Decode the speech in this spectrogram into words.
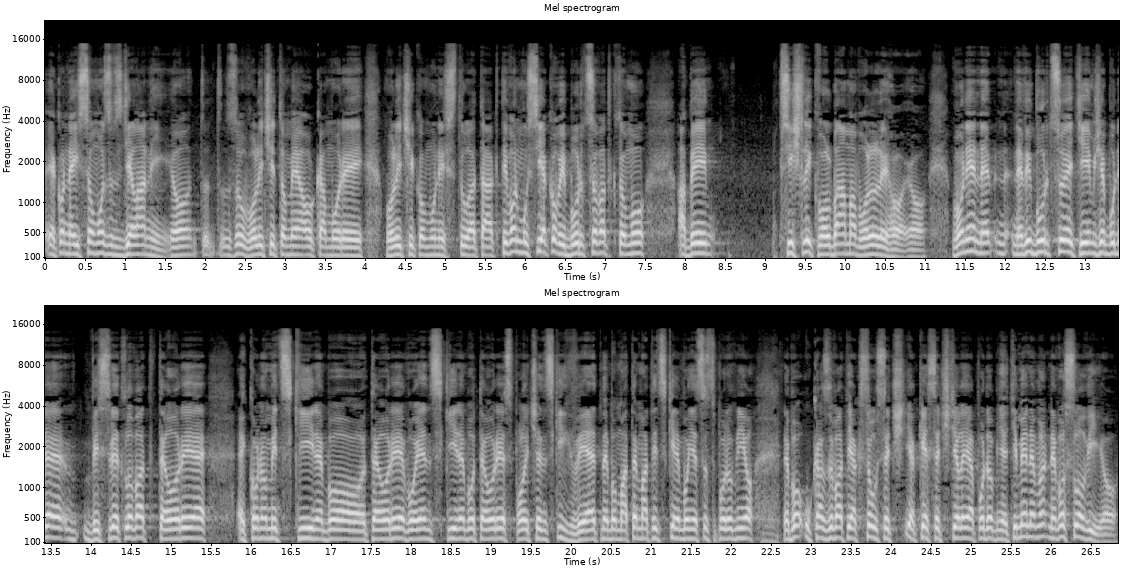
jako nejsou moc vzdělaný, jo? To, to jsou voliči Tomia Okamury, voliči komunistů a tak. Ty on musí jako vyburcovat k tomu, aby přišli k volbám a volili ho. Jo. On je ne, nevyburcuje tím, že bude vysvětlovat teorie ekonomický nebo teorie vojenský nebo teorie společenských věd nebo matematický nebo něco podobného, nebo ukazovat, jak, jsou seč, jak je sečtěli a podobně. Tím je nevosloví. Jo.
